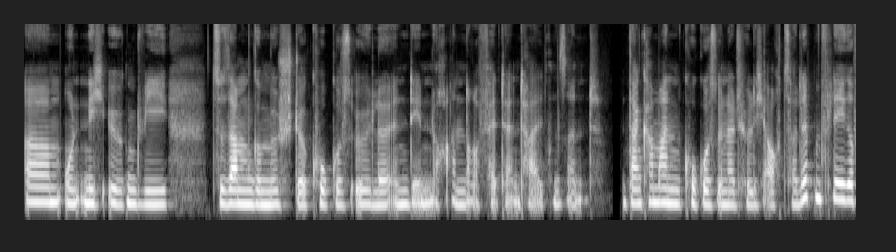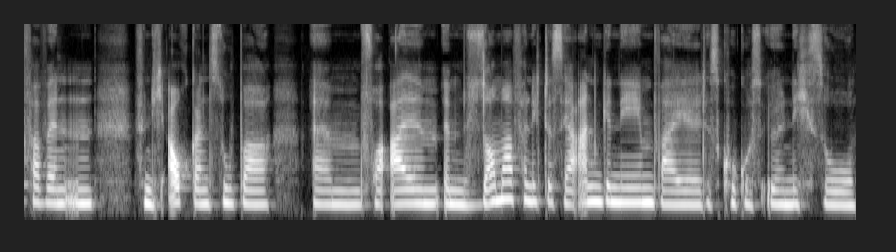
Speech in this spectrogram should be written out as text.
ähm, und nicht irgendwie zusammengemischte Kokosöle, in denen noch andere Fette enthalten sind. Dann kann man Kokosöl natürlich auch zur Lippenpflege verwenden. Finde ich auch ganz super. Ähm, vor allem im Sommer finde ich das sehr angenehm, weil das Kokosöl nicht so,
